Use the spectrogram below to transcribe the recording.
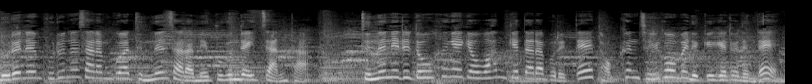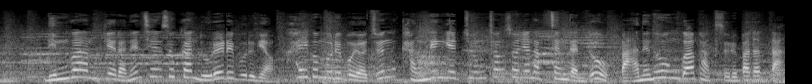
노래는 부르는 사람과 듣는 사람이 구분돼 있지 않다. 듣는 이들도 흥에 겨워 함께 따라 부를 때 더 큰 즐거움을 느끼게 되는데 님과 함께라는 친숙한 노래를 부르며 칼군무를 보여준 강릉예총 청소년 합창단도 많은 호응과 박수를 받았다.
